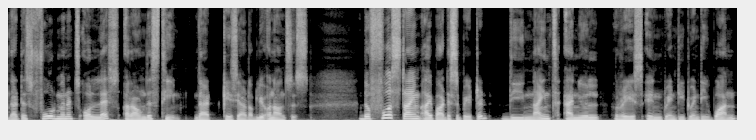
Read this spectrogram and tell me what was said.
that is 4 minutes or less around this theme that KCRW announces. The first time I participated, the ninth annual race in 2021,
